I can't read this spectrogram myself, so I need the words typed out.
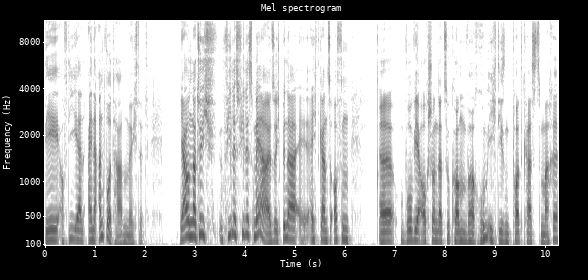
die, auf die ihr eine Antwort haben möchtet. Ja, und natürlich vieles, vieles mehr. Also ich bin da echt ganz offen, äh, wo wir auch schon dazu kommen, warum ich diesen Podcast mache.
